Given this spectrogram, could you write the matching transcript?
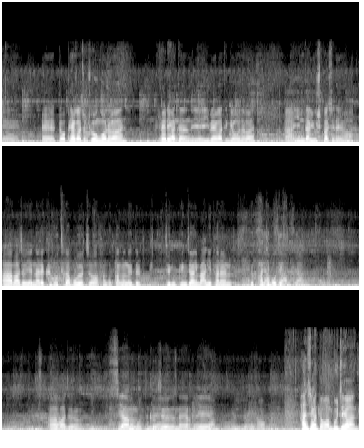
네. 예, 또 배가 좀 좋은 거는 페리 큰 같은 거. 이배 같은 경우는 아, 인당 60바트래요 아 맞아 옛날에 그 보트가 뭐였죠? 한국 관광객들 되게 굉장히 많이 타는 그 파티 보트 있... 아 맞아요 이 시암. 크루즈였나요? 네, 예. 한 시간 동안 무제한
